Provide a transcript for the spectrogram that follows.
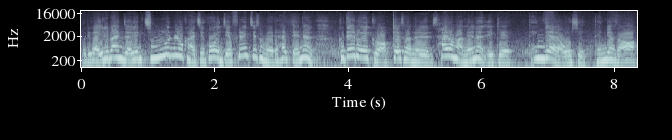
우리가 일반적인 직물로 가지고 이제 프렌치 소매를 할 때는 그대로의 그 어깨선을 사용하면은 이렇게 당겨요 옷이. 당겨서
